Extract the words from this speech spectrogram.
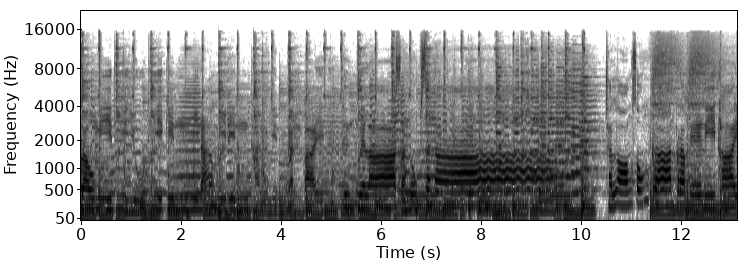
เรามีที่อยู่ที่กิน มีน้ำมีดินทำกินกันไป ถึงเวลาสนุกสนานฉลองสงกรานต์ประเพณีไทย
